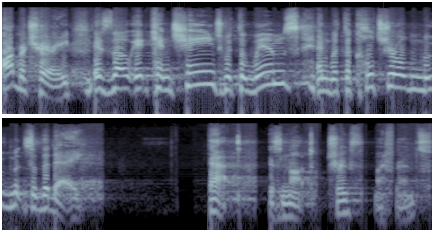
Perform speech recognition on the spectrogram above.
arbitrary, as though it can change with the whims and with the cultural movements of the day. That is not truth, my friends.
